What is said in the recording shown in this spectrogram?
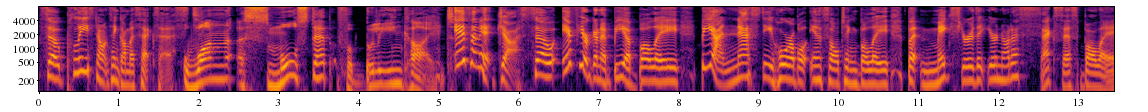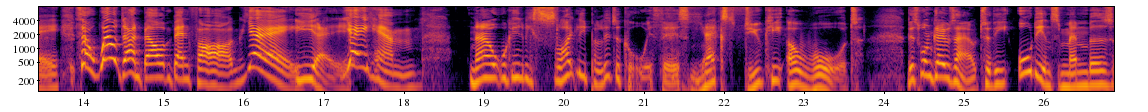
So please don't think I'm a sexist. One a small step for bullying kind. Isn't it just? So if you're going to be a bully, be a nasty, horrible, insulting bully, but make sure that you're not a sexist bully. So well done, Bell- Ben Fogg. Yay. Yay. Yay him. Now we're going to be slightly political with this next Dukey Award. This one goes out to the audience members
